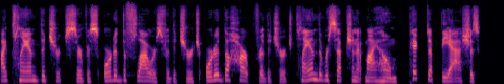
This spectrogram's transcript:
I planned the church service, ordered the flowers for the church, ordered the harp for the church, planned the reception at my home, picked up the ashes,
